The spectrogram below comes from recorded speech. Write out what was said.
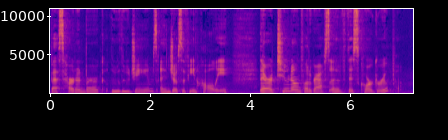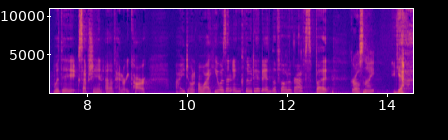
Bess Hardenberg, Lulu James, and Josephine Hawley. There are two known photographs of this core group, with the exception of Henry Carr. I don't know why he wasn't included in the photographs, but. Girls' night. Yeah.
